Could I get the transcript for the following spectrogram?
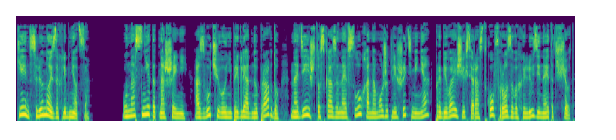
Кейн слюной захлебнется!» «У нас нет отношений», озвучиваю неприглядную правду, надеясь, что сказанное вслух она может лишить меня пробивающихся ростков розовых иллюзий на этот счет.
